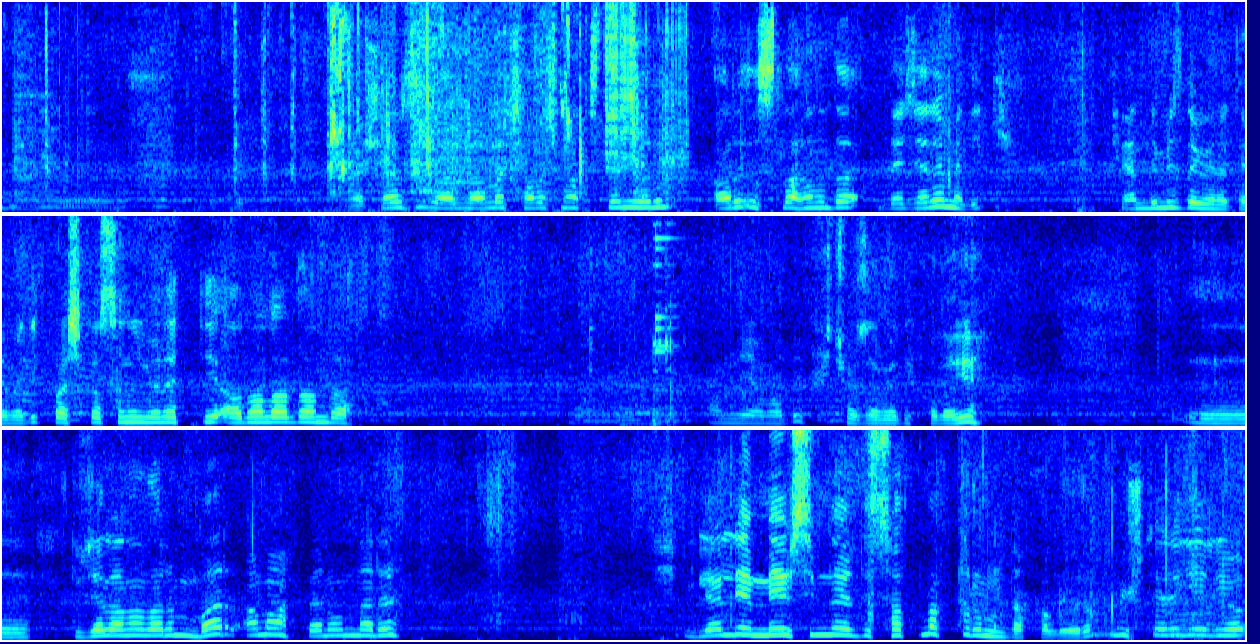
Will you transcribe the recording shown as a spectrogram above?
Ee, Başarısız arılarla çalışmak istemiyorum. Arı ıslahını da beceremedik. Kendimiz de yönetemedik. Başkasının yönettiği analardan da eee, anlayamadık, çözemedik olayı. Eee, güzel analarım var ama ben onları ilerleyen mevsimlerde satmak durumunda kalıyorum. Müşteri geliyor,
